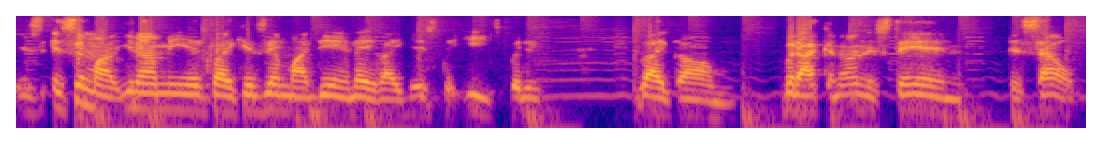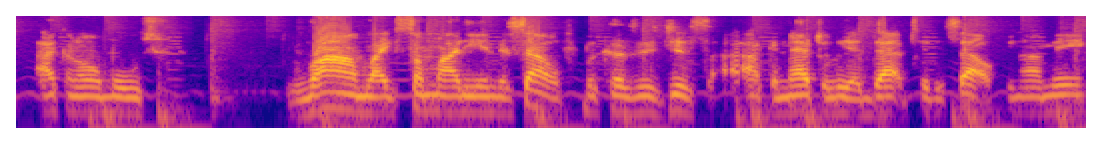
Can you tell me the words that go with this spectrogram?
it's, it's in my you know what I mean. It's like it's in my DNA. Like it's the East, but it's like um, but I can understand the South. I can almost rhyme like somebody in the South because it's just I can naturally adapt to the South. You know what I mean?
